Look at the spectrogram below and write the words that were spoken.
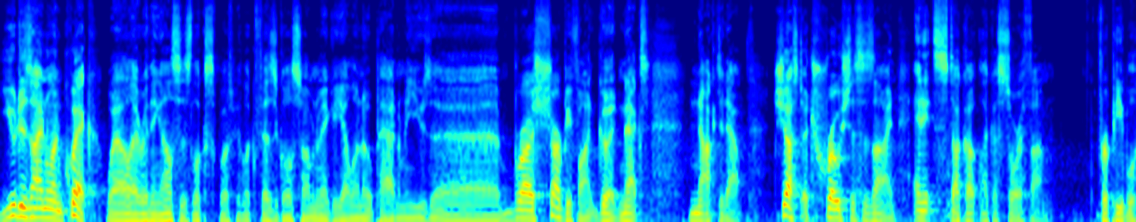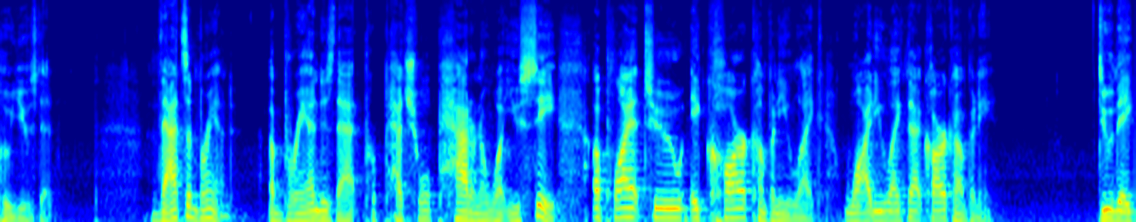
you design one quick. Well, everything else is supposed to look physical, so I'm gonna make a yellow notepad. I'm gonna use a brush Sharpie font. Good. Next, knocked it out. Just atrocious design, and it stuck out like a sore thumb for people who used it. That's a brand. A brand is that perpetual pattern of what you see. Apply it to a car company you like. Why do you like that car company? Do they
